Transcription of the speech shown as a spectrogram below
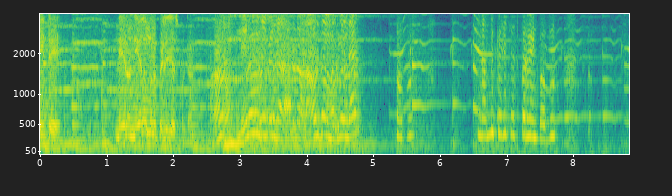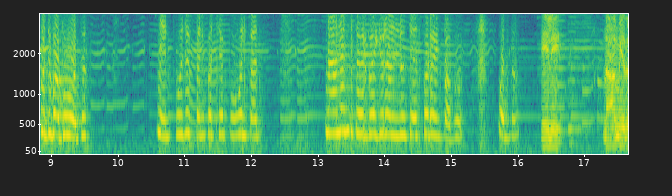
అయితే నేను నీలమ్మను పెళ్ళి చేసుకుంటాను బాబు నన్ను పెళ్ళి చేసుకోవడం ఏంటి బాబు? వద్దు బాబు వద్దు. నేను పూజకు పనికొచ్చే పువ్వుని కాదు. నాలాంటి దౌర్భాగ్యురాలు నువ్వు చేసుకోవడం ఏంటి బాబు? వద్దు. నీలి నా మీద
